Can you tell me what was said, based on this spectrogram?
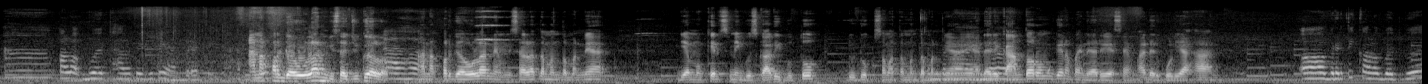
Ah, kalau buat hal kayak gitu ya berarti anak pergaulan bisa juga loh Aha. anak pergaulan yang misalnya teman-temannya dia mungkin seminggu sekali butuh duduk sama teman-temannya yang dari kantor mungkin apa yang dari SMA dari kuliahan? Oh berarti kalau buat gue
